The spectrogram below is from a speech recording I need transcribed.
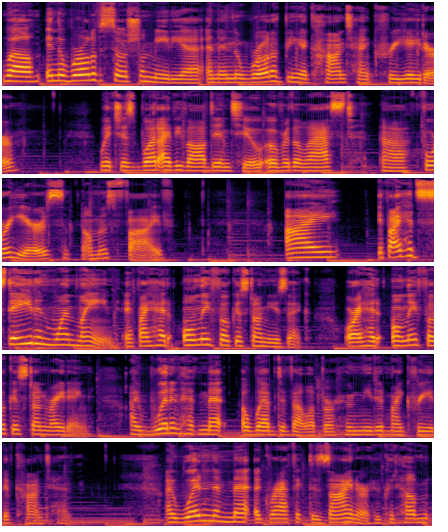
Well, in the world of social media and in the world of being a content creator, which is what I've evolved into over the last uh, four years, almost five, I, if I had stayed in one lane, if I had only focused on music or I had only focused on writing, I wouldn't have met a web developer who needed my creative content. I wouldn't have met a graphic designer who could help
